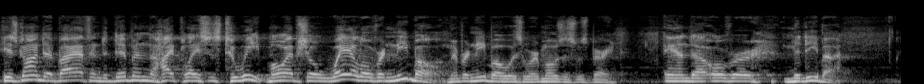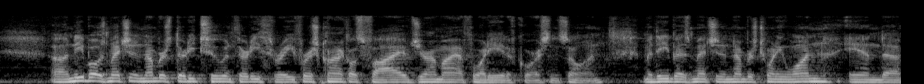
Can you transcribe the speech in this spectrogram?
He has gone to Bath and to Dibon, the high places, to weep. Moab shall wail over Nebo. Remember, Nebo was where Moses was buried. And uh, over Medeba. Uh, Nebo is mentioned in Numbers 32 and 33, 1 Chronicles 5, Jeremiah 48, of course, and so on. Medeba is mentioned in Numbers 21 and uh,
